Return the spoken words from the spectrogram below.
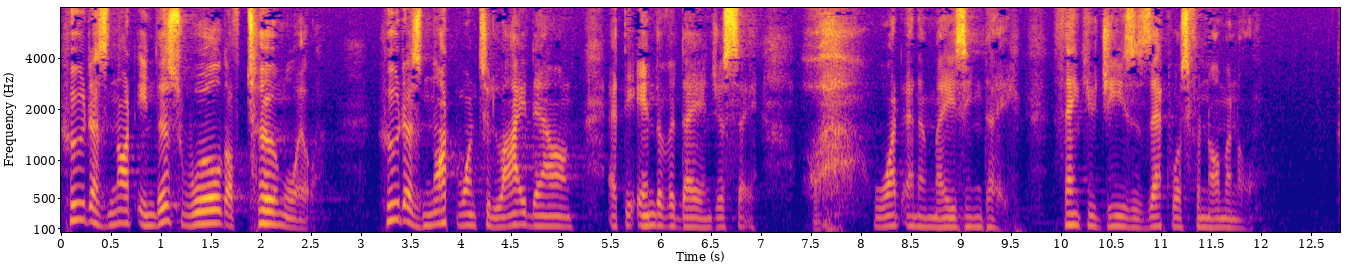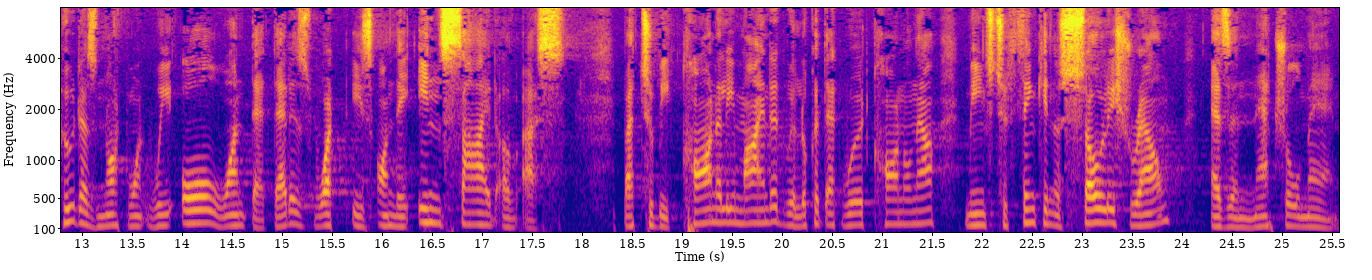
Who does not, in this world of turmoil, who does not want to lie down at the end of a day and just say, oh, What an amazing day. Thank you, Jesus. That was phenomenal. Who does not want? We all want that. That is what is on the inside of us. But to be carnally minded, we'll look at that word carnal now, means to think in the soulish realm as a natural man.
